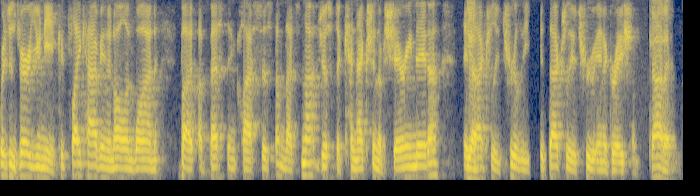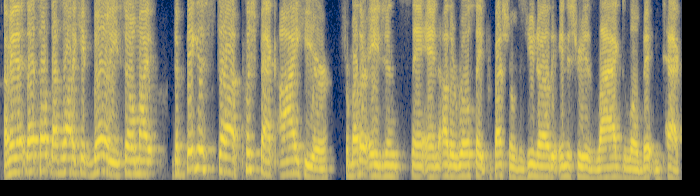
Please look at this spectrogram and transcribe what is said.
which is very unique. It's like having an all-in-one, but a best-in-class system that's not just a connection of sharing data, it's yeah. actually truly it's actually a true integration. Got it. I mean that's a, that's a lot of capability. So my the biggest uh, pushback i hear from other agents and other real estate professionals as you know the industry has lagged a little bit in tech.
